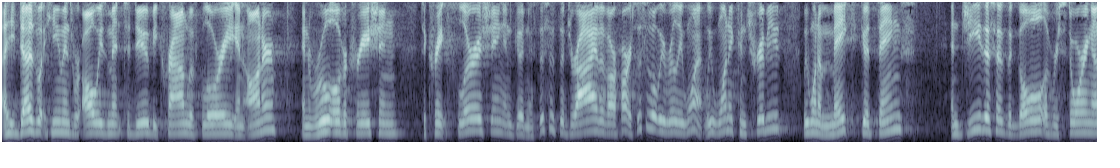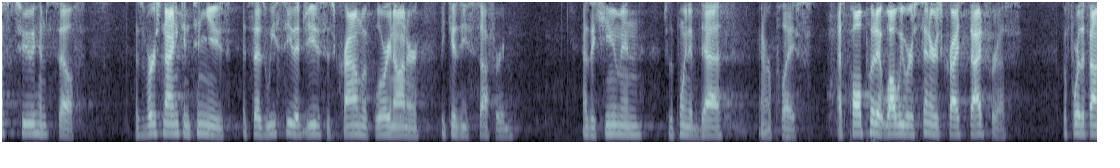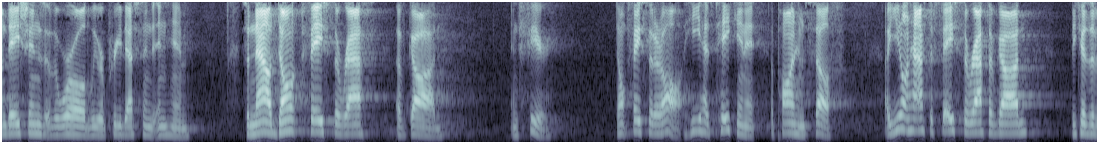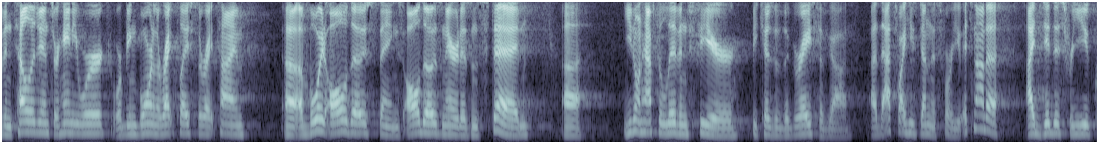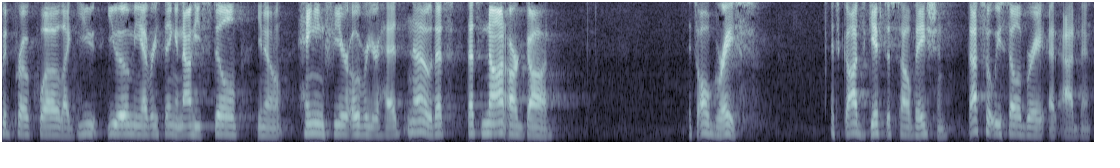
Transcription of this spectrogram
Uh, he does what humans were always meant to do be crowned with glory and honor and rule over creation to create flourishing and goodness. This is the drive of our hearts. This is what we really want. We want to contribute, we want to make good things. And Jesus has the goal of restoring us to himself. As verse 9 continues, it says, We see that Jesus is crowned with glory and honor because he suffered as a human to the point of death in our place. As Paul put it, while we were sinners, Christ died for us. Before the foundations of the world, we were predestined in him so now don't face the wrath of God in fear. Don't face it at all. He has taken it upon himself. Uh, you don't have to face the wrath of God because of intelligence or handiwork or being born in the right place at the right time. Uh, avoid all those things, all those narratives. Instead, uh, you don't have to live in fear because of the grace of God. Uh, that's why He's done this for you. It's not a I did this for you, quid pro quo, like you, you owe me everything, and now he's still, you know, hanging fear over your head. No, that's, that's not our God. It's all grace, it's God's gift of salvation. That's what we celebrate at Advent.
